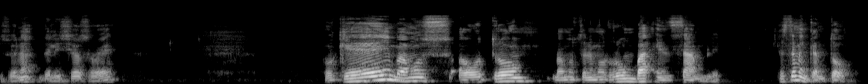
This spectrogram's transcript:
Suena delicioso, ¿eh? Ok, vamos a otro. Vamos, tenemos rumba ensamble. Este me encantó.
